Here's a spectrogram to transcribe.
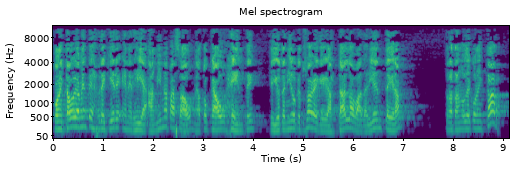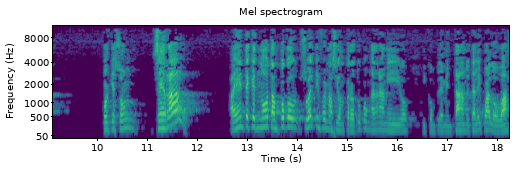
Conectar obviamente requiere energía. A mí me ha pasado, me ha tocado gente que yo he tenido que, tú sabes, que gastar la batería entera tratando de conectar. Porque son cerrados. Hay gente que no tampoco suelta información, pero tú con ganar amigos y complementando y tal y cual lo vas.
